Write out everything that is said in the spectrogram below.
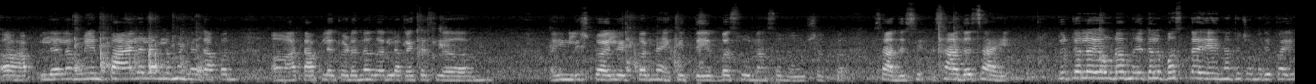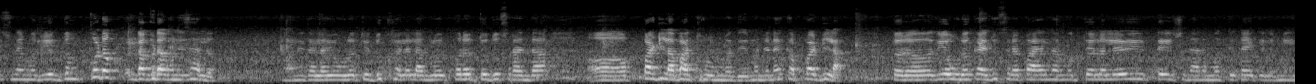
आपल्याला मेन पाहायला लागलं म्हटलं तर आपण आता आपल्याकडं नगरला काही तसलं इंग्लिश टॉयलेट पण नाही की ते बसून असं होऊ शकतं. साधं साधंच आहे. तर त्याला एवढं म्हणजे त्याला बसता येईना त्याच्यामध्ये काहीच नाही. म्हणजे एकदम कडक दगडावणी झालं. आणि त्याला एवढं ते दुखायला लागलं. परत तो दुसऱ्यांदा पडला बाथरूममध्ये म्हणजे नाही का पडला. तर एवढं काय दुसऱ्या पायाला मग त्याला लई टेन्शन आलं. मग ते काय केलं मी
